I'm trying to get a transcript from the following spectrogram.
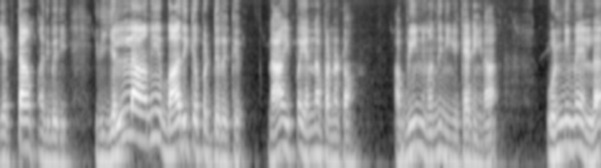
எட்டாம் அதிபதி இது எல்லாமே பாதிக்கப்பட்டிருக்கு. நான் இப்போ என்ன பண்ணட்டும்? அப்படின்னு வந்து நீங்கள் கேட்டிங்கன்னா ஒன்றுமே இல்லை.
